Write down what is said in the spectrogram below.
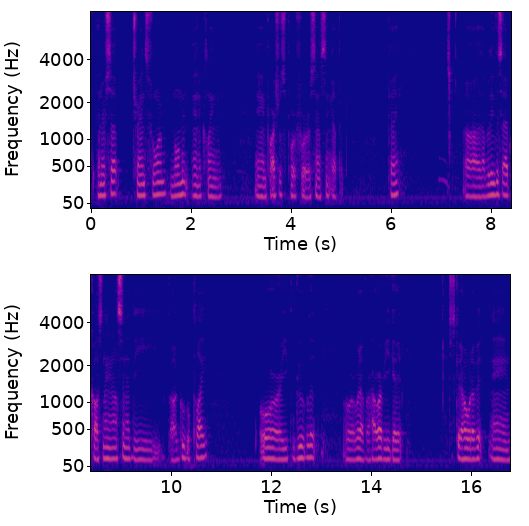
the Intercept, Transform, Moment, and Acclaim, and partial support for Samsung Epic. Okay. Uh, I believe this app costs 99 cents at the uh, Google Play, or you can Google it, or whatever, however you get it just get a hold of it and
